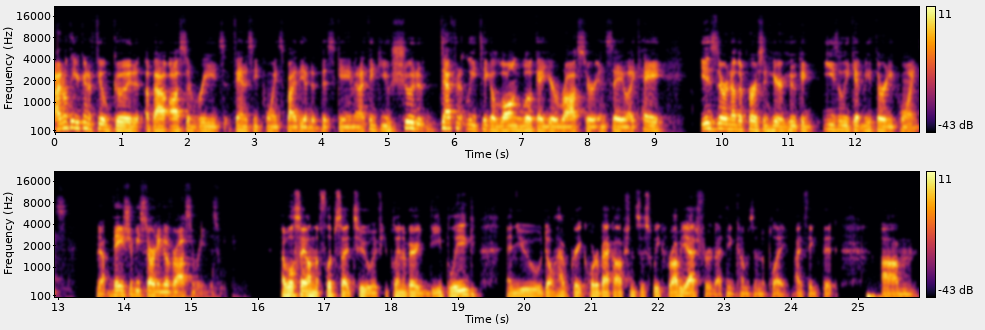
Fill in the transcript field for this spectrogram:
I don't think you're going to feel good about Austin Reed's fantasy points by the end of this game. And I think you should definitely take a long look at your roster and say, like, hey, is there another person here who could easily get me 30 points? Yeah. They should be starting over Austin Reed this week. I will say on the flip side, too, if you play in a very deep league and you don't have great quarterback options this week, Robbie Ashford, I think, comes into play. I think that um,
